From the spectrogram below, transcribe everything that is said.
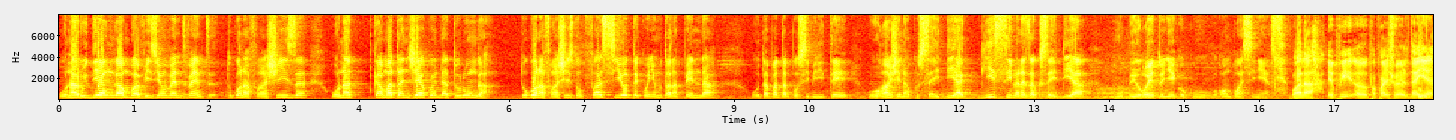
unarudia ng'ambo ya vision 2020 tuko na franchise unakamata njia ya kuenda turunga tuko na franchise donc fasi yote kwenye mtu anapenda utapata posibilite orange gisi banaweza kusaidia mubureau yetu yenye iko ku rond point signaire Voilà. Et puis, euh, Papa Joël, d'ailleurs,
